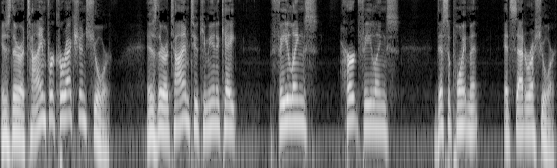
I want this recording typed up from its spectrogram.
Is there a time for correction? Sure. Is there a time to communicate feelings, hurt feelings, disappointment, etc.? Sure.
